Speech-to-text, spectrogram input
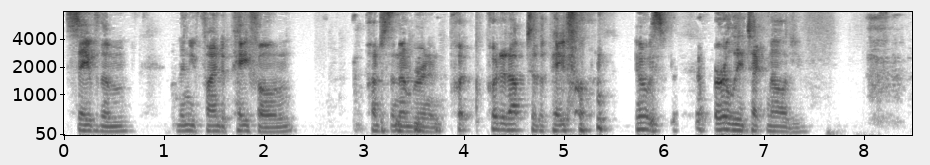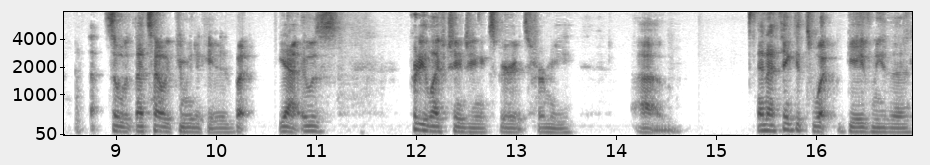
save them, and then you find a payphone, punch the number in, and put put it up to the payphone. it was early technology, so that's how we communicated. But yeah, it was pretty life changing experience for me, um, and I think it's what gave me the.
